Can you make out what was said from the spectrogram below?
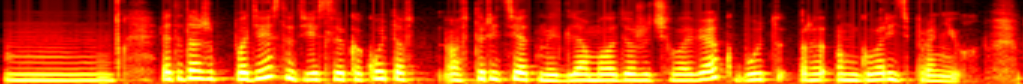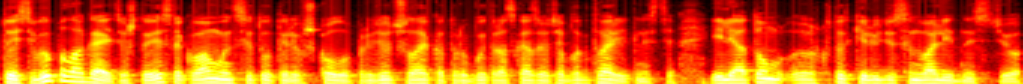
это даже подействует, если какой-то ав- авторитетный для молодежи человек будет говорить про них. То есть вы полагаете, что если к вам в институт или в школу придет человек, который будет рассказывать о благотворительности или о том, э, кто такие люди с инвалидностью,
